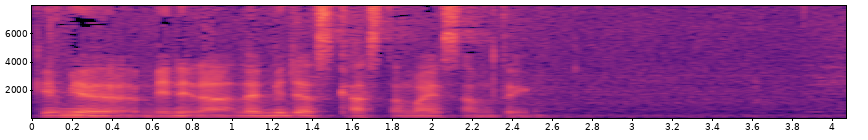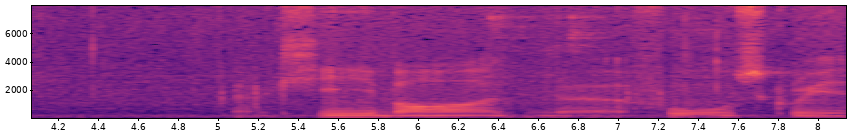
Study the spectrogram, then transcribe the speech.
give me a minute, uh, let me just customize something. The keyboard, the full screen.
